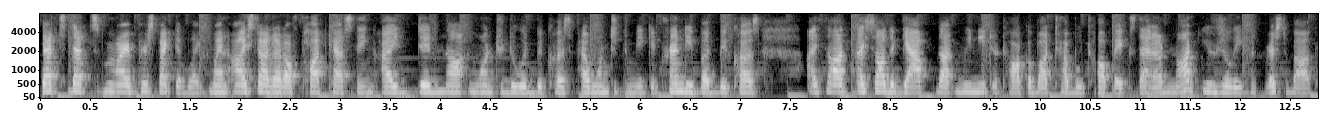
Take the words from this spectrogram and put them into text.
that's that's my perspective. Like when I started off podcasting, I did not want to do it because I wanted to make it trendy, but because I thought I saw the gap that we need to talk about taboo topics that are not usually conversed about,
